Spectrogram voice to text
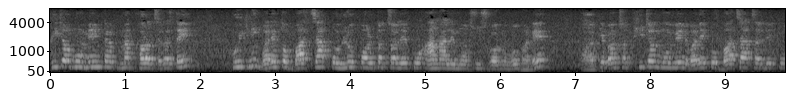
फिटल मुभमेन्टमा फरक छ। जस्तै क्विकनिङ भनेको बच्चा पहिलोपल्ट चलेको आमाले महसुस गर्नु हो भने के भन्छ फिटल मुभमेन्ट भनेको बच्चा चलेको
